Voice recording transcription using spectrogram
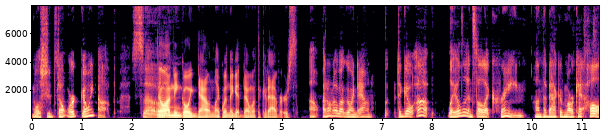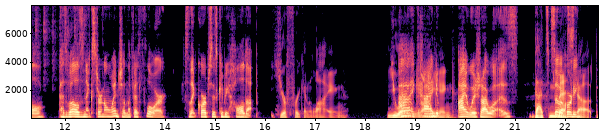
Well, chutes don't work going up. So No, I mean going down, like when they get done with the cadavers. oh, I don't know about going down, but to go up, Loyola installed a crane on the back of Marquette Hall, as well as an external winch on the fifth floor, so that corpses could be hauled up. You're freaking lying. You are I kind of- lying. I wish I was. That's So messed according- up.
